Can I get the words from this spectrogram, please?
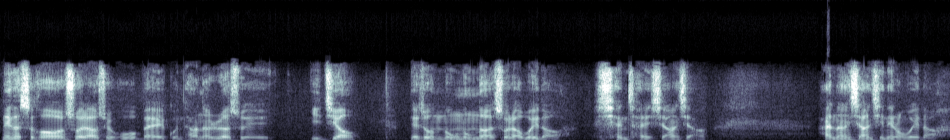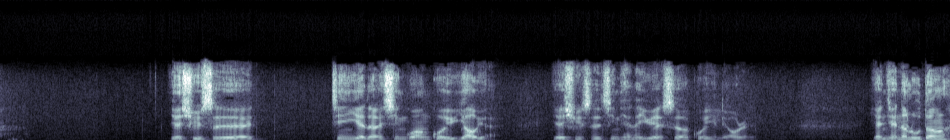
那个时候，塑料水壶被滚烫的热水一浇，那种浓浓的塑料味道。现在想想，还能想起那种味道。也许是今夜的星光过于耀眼，也许是今天的月色过于撩人。眼前的路灯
